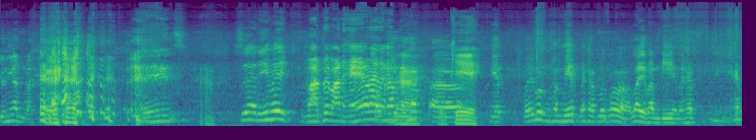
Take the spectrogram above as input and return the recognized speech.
ยูเฮียนมาเอ้ยเสื้อนี้ไม่หวานไปหวานแหได้นะครับอ่าโอเค เกียรติวัยรุ่นพันเมตรนะครับ แล้วก็ไล่พันธุ์ดีนะครับนี่ครับ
